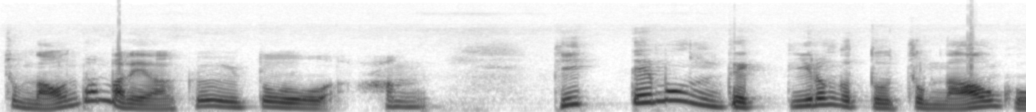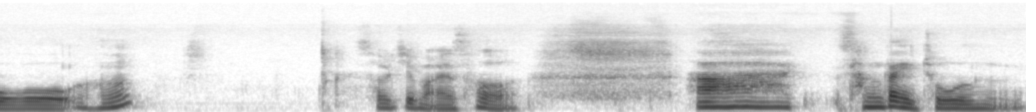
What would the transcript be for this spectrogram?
좀 나온단 말이야. 그 또 한 빗데몬 덱 이런 것도 좀 나오고 어? 솔직히 말해서 아 상당히 좋은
